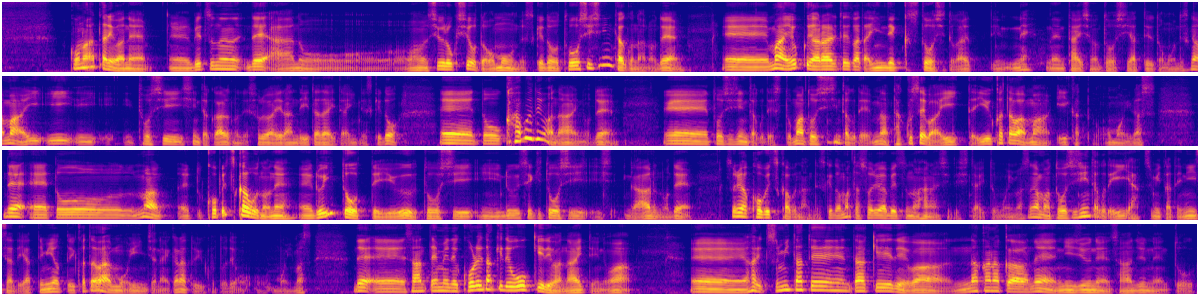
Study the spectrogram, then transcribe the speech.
このあたりはね、えー、別で、あの収録しようとは思うんですけど、投資信託なので、えー、まあよくやられてる方はインデックス投資とかね、対象の投資やってると思うんですが、まあいい投資信託あるので、それは選んでいただいたらいいんですけど、えっ、ー、と、株ではないので、えー、投資信託ですと、まあ投資信託で、まあ託せばいいっていう方は、まあいいかと思います。で、えっ、ー、と、まあ、えっ、と、個別株のね、類投っていう投資、累積投資があるので、それは個別株なんですけど、またそれは別の話でしたいと思いますが、まあ、投資信託でいいや、積み立 NISA でやってみようという方はもういいんじゃないかなということで思います。で、えー、3点目でこれだけで OK ではないというのは、えー、やはり積み立てだけではなかなかね、20年、30年と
